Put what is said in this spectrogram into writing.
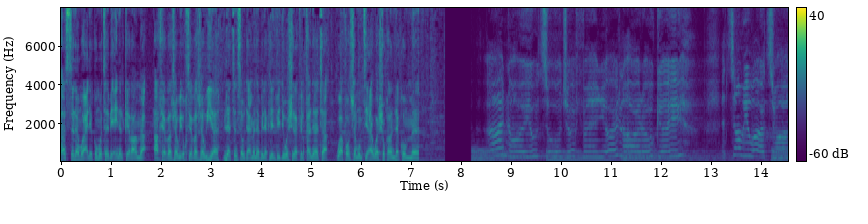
السلام عليكم متابعينا الكرام. أخي الرجاوي أختي الرجاويه لا تنسوا دعمنا بلايك للفيديو واشتراك في القناة. وفرجة ممتعة وشكرا لكم. Too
